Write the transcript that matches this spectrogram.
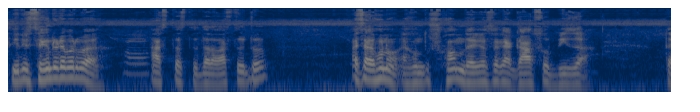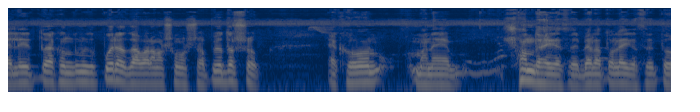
তিরিশ সেকেন্ড উঠে পারবা হ্যাঁ। আস্তে আস্তে দাঁড়াও আস্তে একটু আচ্ছা শোনো এখন তো সন্ধ্যা হয়ে গেছে গা, গাছও ভিজা। তাহলে তো এখন তুমি পড়ে যাওয়ার আমার সমস্যা। প্রিয় দর্শক এখন মানে সন্ধ্যা হয়ে গেছে বেলা তলে গেছে তো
